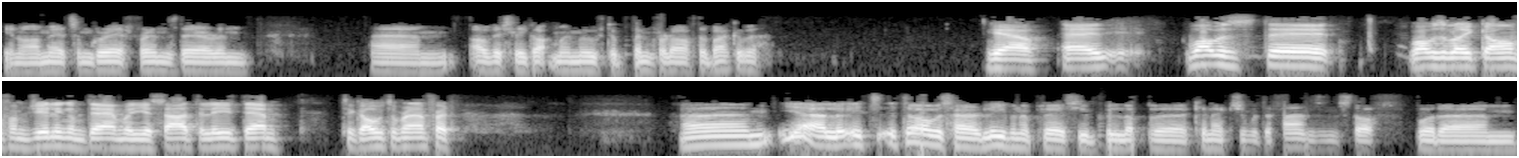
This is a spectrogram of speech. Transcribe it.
you know, I made some great friends there, and um, obviously got my move to Brentford off the back of it. Yeah. Uh, what was the what was it like going from Gillingham then? Were you sad to leave them to go to Brentford? Um, yeah, look, it's it's always hard leaving a place you build up a connection with the fans and stuff. But um,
